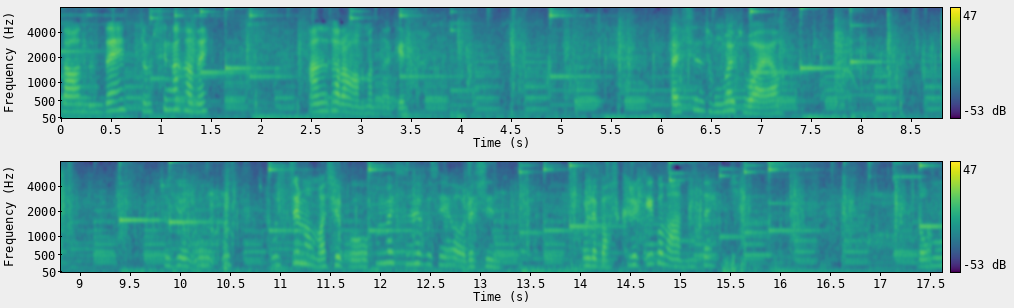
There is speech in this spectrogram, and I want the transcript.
나왔는데 좀 심각하네. 아는 사람 안 만나게. 날씨는 정말 좋아요. 저기 우- 웃, 웃지만 마시고 한 말씀 해보세요 어르신 원래 마스크를 끼고 나왔는데 너무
